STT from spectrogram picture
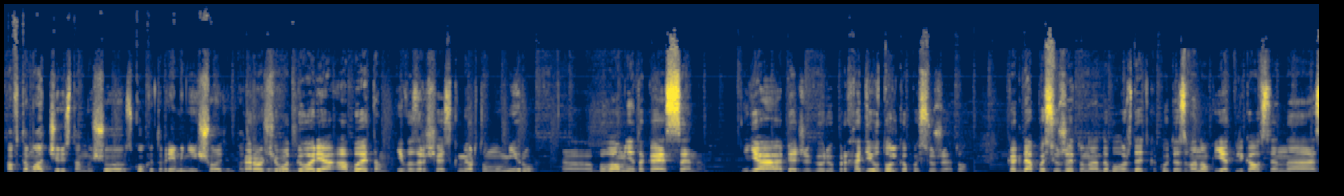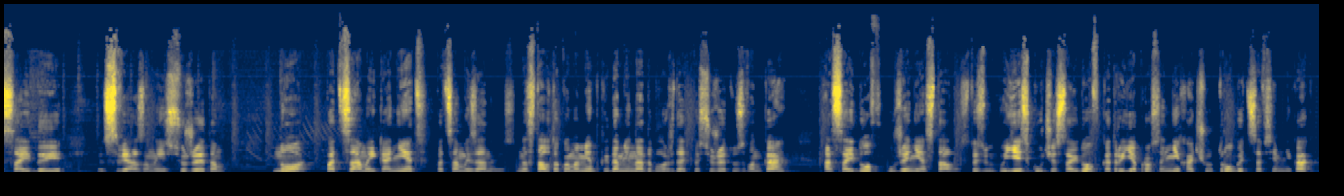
автомат через там еще сколько-то времени еще один Короче, вот говоря об этом и возвращаясь к мертвому миру, э, была у меня такая сцена. Я, опять же говорю, проходил только по сюжету. Когда по сюжету надо было ждать какой-то звонок, я отвлекался на сайды, связанные с сюжетом. Но под самый конец, под самый занавес, настал такой момент, когда мне надо было ждать по сюжету звонка, а сайдов уже не осталось. То есть есть куча сайдов, которые я просто не хочу трогать совсем никак.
